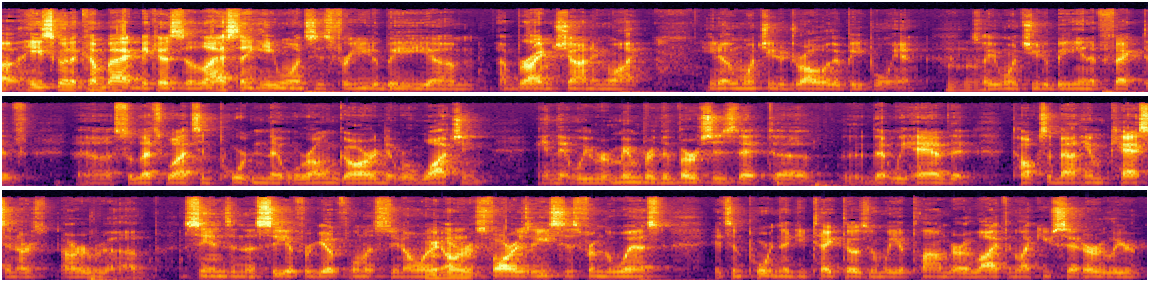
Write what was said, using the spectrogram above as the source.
Uh, he's going to come back because the last thing he wants is for you to be um, a bright and shining light. He doesn't want you to draw other people in, Mm-hmm. so he wants you to be ineffective. Uh, so that's why it's important that we're on guard, that we're watching, and that we remember the verses that uh, that we have that talks about him casting our our uh, sins in the sea of forgetfulness. You know, or, or as far as the east is from the west. It's important that you take those and we apply them to our life. And like you said earlier,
